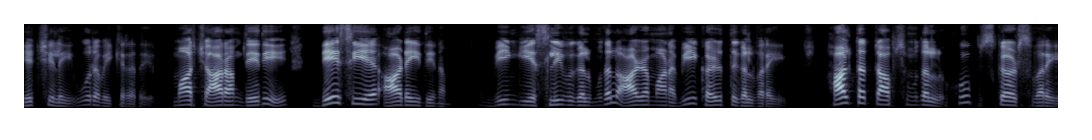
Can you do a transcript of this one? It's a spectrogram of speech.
எச்சிலை ஊற வைக்கிறது. மார்ச் ஆறாம் தேதி தேசிய ஆடை தினம். வீங்கிய ஸ்லீவுகள் முதல் ஆழமான வி கழுத்துகள் வரை ஹால்டர் டாப்ஸ் முதல் ஹூப் ஸ்கர்ட்ஸ் வரை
